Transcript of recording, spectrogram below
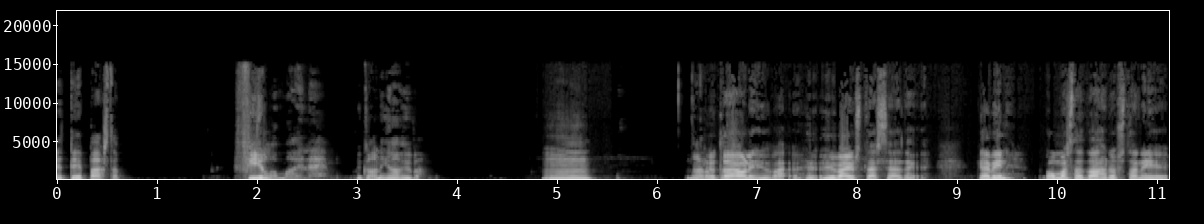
ettei päästä filmailemaan, mikä on ihan hyvä. mm. Naurattaa Tämä se. oli hyvä, hy, hyvä just tässä, että kävin omasta tahdostani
